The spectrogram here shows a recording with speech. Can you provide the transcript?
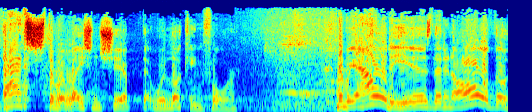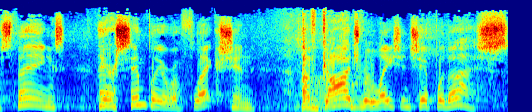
That's the relationship that we're looking for. The reality is that in all of those things, they are simply a reflection of God's relationship with us.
